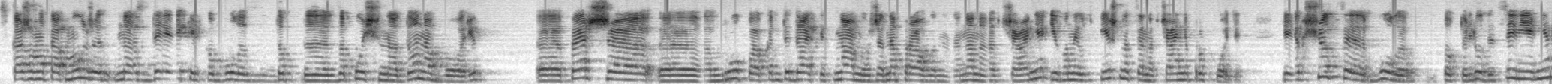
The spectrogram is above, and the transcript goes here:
Скажімо так, ми вже у нас декілька було е, запущено до наборів. Е, Перша е, група кандидатів нами вже направлена на навчання, і вони успішно це навчання проходять. Якщо це були, тобто люди цивільні,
